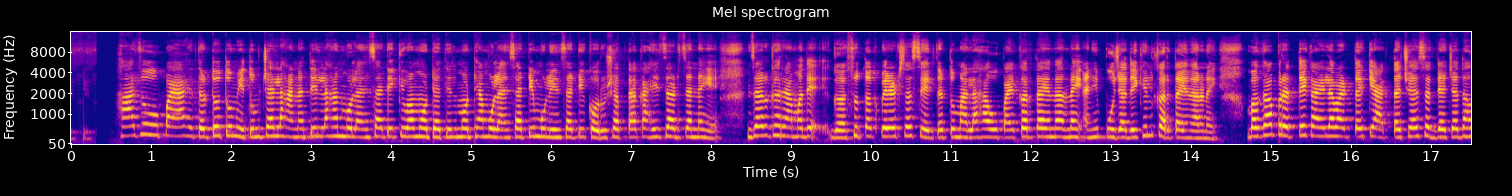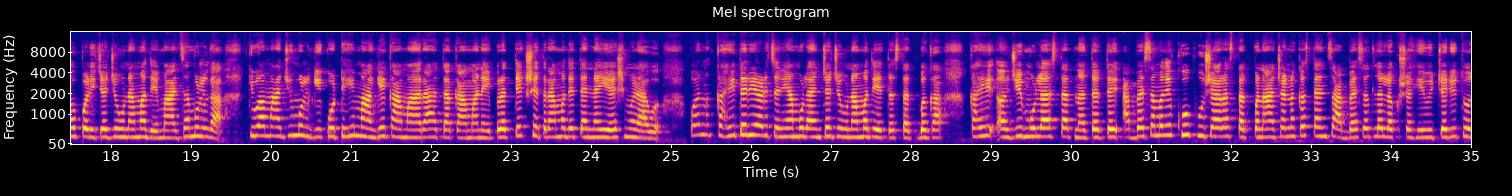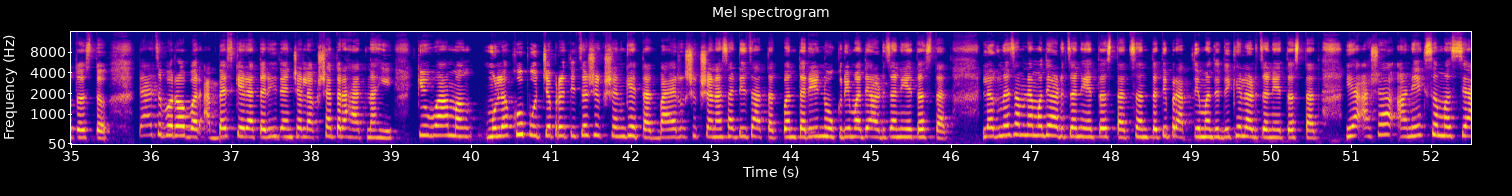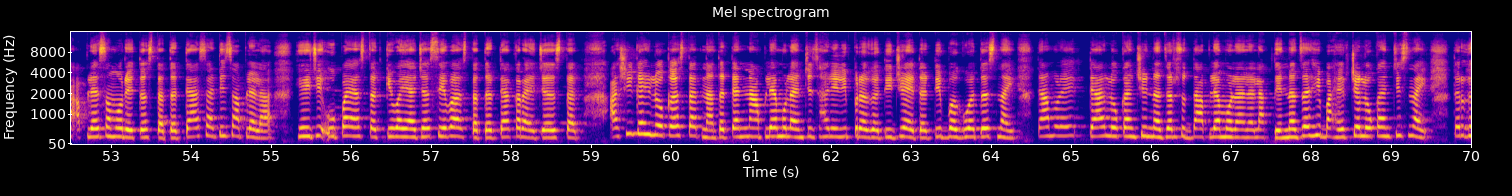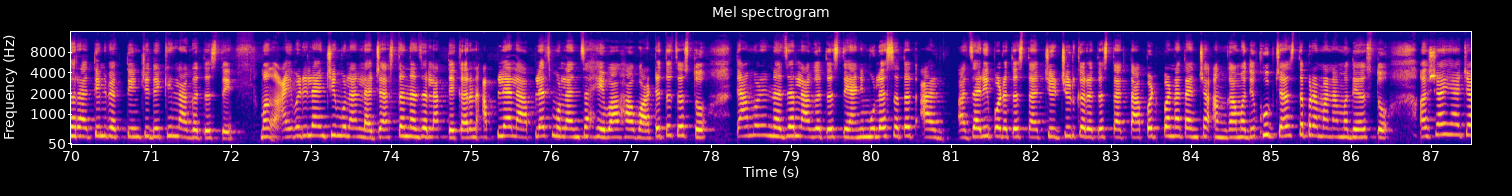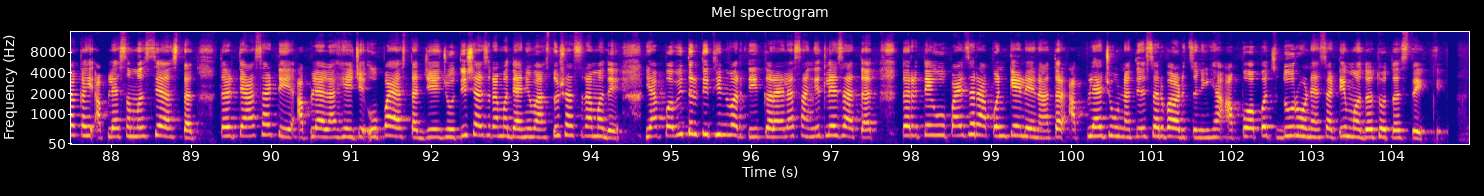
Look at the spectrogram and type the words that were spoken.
हा जो उपाय आहे तर तो तुम्ही तुमच्या लहानातील लहान मुलांसाठी किंवा मोठ्यातील मोठ्या मुलांसाठी मुलींसाठी करू शकता. काहीच अडचण नाही आहे जर घरामध्ये ग सुतक पिरियड्स असेल तर तुम्हाला हा उपाय करता येणार नाही आणि पूजा देखील करता येणार नाही. बघा प्रत्येक आईला वाटतं की आत्ताच्या सध्याच्या धावपळीच्या जीवनामध्ये माझा मुलगा किंवा माझी मुलगी कुठेही मागे कामा राहता कामा नये. प्रत्येक क्षेत्रामध्ये त्यांना यश मिळावं. पण काहीतरी अडचण या मुलांच्या जीवनामध्ये येत असतात. बघा काही जी मुलं असतात ना तर ते अभ्यासामध्ये खूप हुशार असतात पण अचानकच त्यांचं अभ्यासातलं लक्ष हे विचलित होत असतं. त्याचबरोबर अभ्यास केला तरीही त्यांच्या लक्षात राहत नाही किंवा मग मुलं खूप उच्च प्रतीचं शिक्षण घेतात बाहेर शिक्षणासाठी जातात पण तरी नोकरीमध्ये अडचणी येत असतात. लग्न जमण्यामध्ये अडचणी येत असतात संतती प्राप्तीमध्ये देखील अडचणी येत असतात. या अशा अनेक समस्या आपल्यासमोर येत असतात. तर त्यासाठीच आपल्याला हे जे उपाय असतात किंवा या ज्या सेवा असतात तर त्या करायच्या असतात. अशी काही लोक असतात असतात ना तर त्यांना आपल्या मुलांची झालेली प्रगती जी आहे तर ती बघवतच नाही. त्यामुळे त्या लोकांची नजरसुद्धा आपल्या मुलाला लागते. नजर ही बाहेरच्या लोकांचीच नाही तर घरातील व्यक्तींची देखील लागत असते. मग आईवडिलांची मुलांना जास्त नजर लागते कारण आपल्याला आपल्याच मुलांचा हेवा हा वाटतच असतो. त्यामुळे नजर लागत असते आणि मुलं सतत आ आजारी पडत असतात चिडचिड करत असतात. तापटपणा त्यांच्या अंगामध्ये खूप जास्त प्रमाणामध्ये असतो. अशा ह्या ज्या काही आपल्या समस्या असतात तर त्यासाठी आपल्याला हे जे उपाय असतात जे ज्योतिषशास्त्रामध्ये आणि वास्तुशास्त्रामध्ये या पवित्र तिथींवरती करायला सांगितले जातात तर ते उपाय जर आपण केले ना तर आपल्या जीवनातील सर्व अडचणी ह्या आपोआपच दूर होण्यासाठी मदत होत असते.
